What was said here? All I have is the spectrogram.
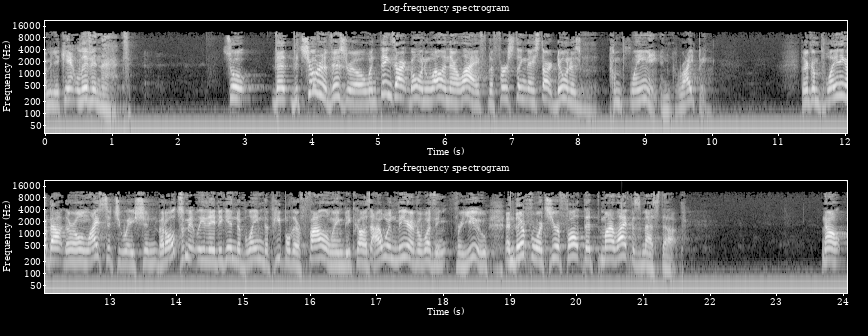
I mean, you can't live in that. So the, the children of Israel, when things aren't going well in their life, the first thing they start doing is complaining and griping. They're complaining about their own life situation, but ultimately they begin to blame the people they're following because I wouldn't be here if it wasn't for you, and therefore it's your fault that my life is messed up. Now,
